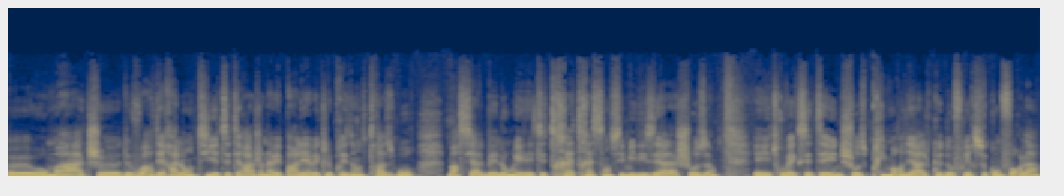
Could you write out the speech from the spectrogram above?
euh, au match, de voir des ralentis, etc. J'en avais parlé avec le président de Strasbourg, Martial Bellon, et il était très très sensibilisé à la chose, et il trouvait que c'était une chose primordiale que d'offrir ce confort-là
